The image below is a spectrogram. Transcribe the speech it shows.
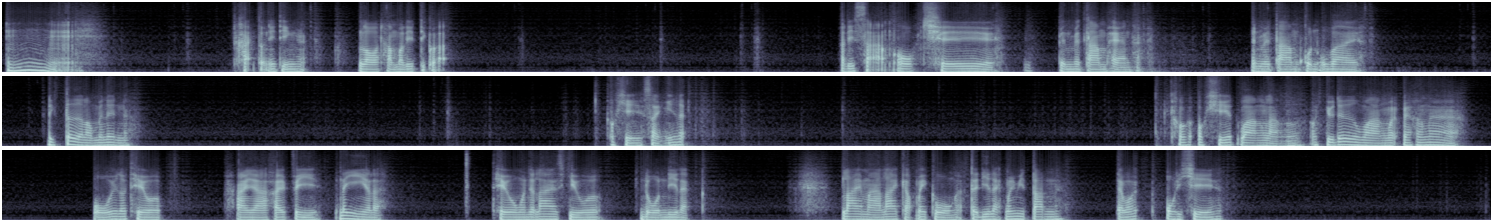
อืมขายตัวนี้ทิ้งอะรอทำอลิสดีกว่าอลิสสามโอเค เป็นไปตามแผนฮะเป็นไปตามกลอุบายลิกเตอร์เราไม่เล่นนะ โอเค ใส่นี้แหละเขาเอาเคสวางหลัง เอาคิวเดอร์วางไว้ไว้ข้างหน้า โอ้ยแล้วเทลหายาขายฟรีนี่ไงล่ะเทลมันจะไล่สกิลโดนดีแลกไล่มาไล่กลับไม่โกงอะแต่ดีแลกไม่มีตันนะแต่ว่าโอทีเค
